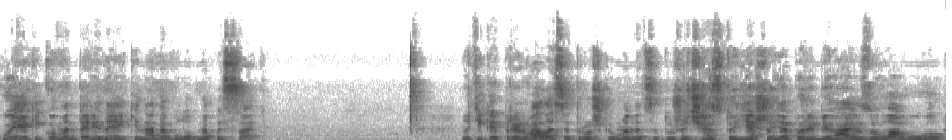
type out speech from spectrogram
кое-які коментарі, на які треба було б написати. Ну, тільки прервалася трошки, у мене це дуже часто є, що я перебігаю з угла в угол.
